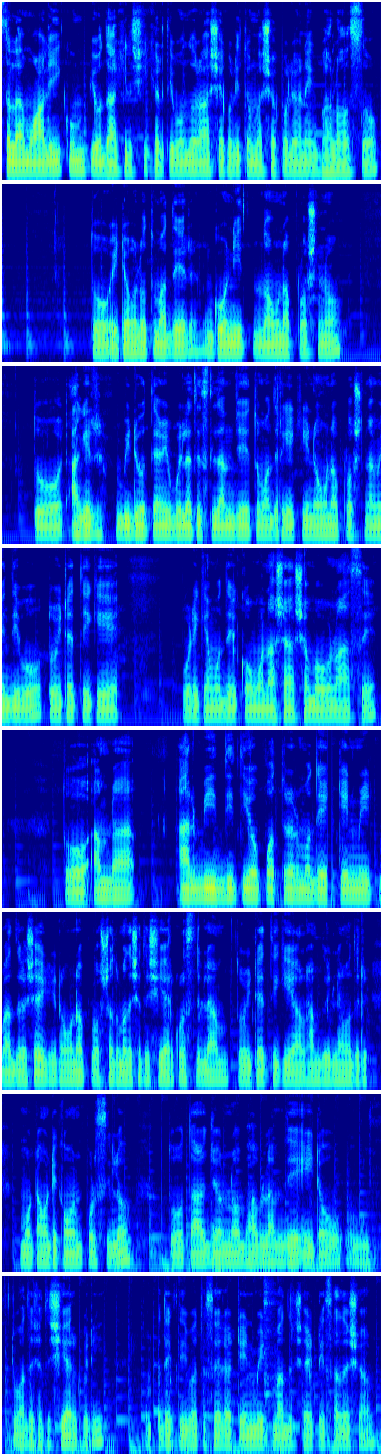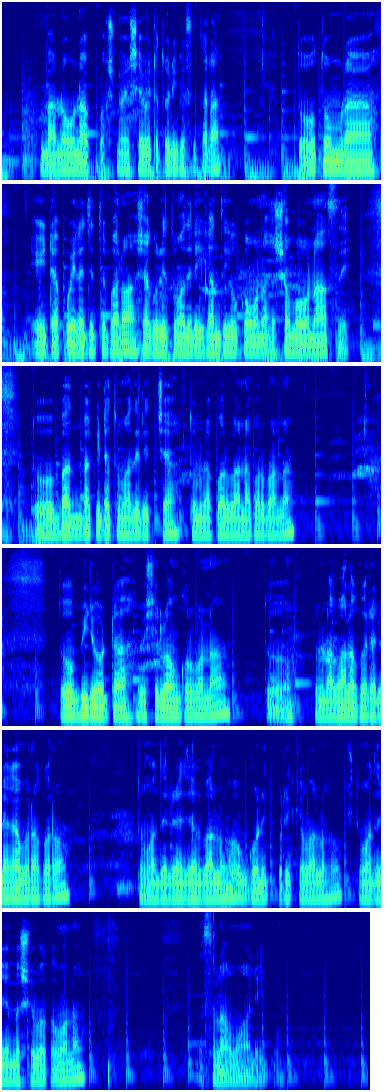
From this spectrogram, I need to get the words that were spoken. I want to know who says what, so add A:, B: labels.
A: আসসালামু আলাইকুম, প্রিয় দাখিল শিক্ষার্থী বন্ধুরা, আশা করি তোমরা সকলে অনেক ভালো আছো। তো এটা হলো তোমাদের গণিত নমুনা প্রশ্ন। তো আগের ভিডিওতে আমি বলেতেছিলাম যে তোমাদেরকে একটি নমুনা প্রশ্ন আমি দিব, তো এটা থেকে পরীক্ষার মধ্যে কমন আসার সম্ভাবনা আছে। তো আমরা আরবি দ্বিতীয় পত্রের মধ্যে টেন মিনিট মাদ্রাসায় একটি নমুনা প্রশ্ন তোমাদের সাথে শেয়ার করেছিলাম। তো এটা থেকে আলহামদুলিল্লাহ আমাদের মোটামুটি কমন পড়ছিল। তো তার জন্য ভাবলাম যে এইটাও তোমাদের সাথে শেয়ার করি। তোমরা দেখতেই পাচ্ছ এটা টেন মিনিট মাদ্রাসার একটি সাজেশন বা নমুনা প্রশ্ন হিসাবে এটা তৈরি করছে তারা। তো তোমরা এইটা পয়রা যেতে পারো। আশা করি তোমাদের এখান থেকেও কমন আসার সম্ভাবনা আছে। তো বাদ বাকিটা তোমাদের ইচ্ছা, তোমরা পড়বা না পারবা না। তো ভিডিওটা বেশি লং করব না। তো তোমরা ভালো করে লেখাপড়া করো। তোমাদের রেজাল্ট ভালো হোক, গণিত পরীক্ষা ভালো হোক, তোমাদের জন্য শুভকামনা। আসসালামু আলাইকুম।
